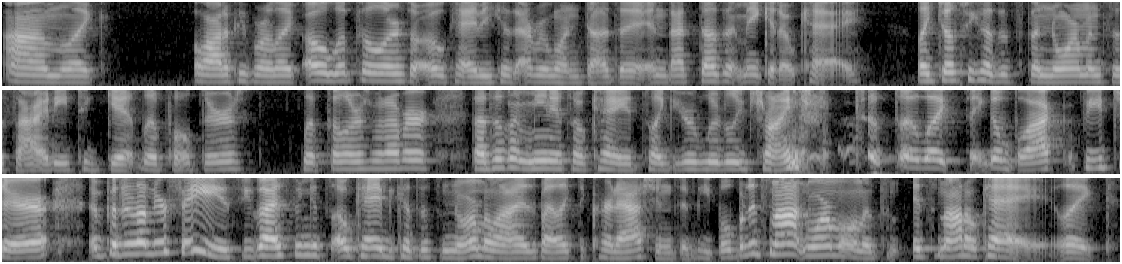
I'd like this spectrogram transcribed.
um, like a lot of people are like, oh, lip fillers are okay because everyone does it, and that doesn't make it okay. Like just because it's the norm in society to get lip filters, lip fillers, whatever, that doesn't mean it's okay. It's like you're literally trying to, to, to like take a black feature and put it on your face. You guys think it's okay because it's normalized by like the Kardashians and people, but it's not normal and it's it's not okay. Like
